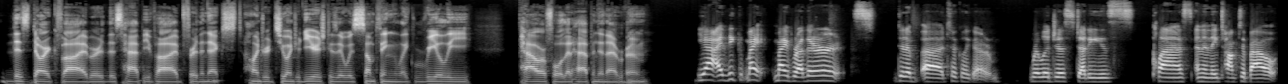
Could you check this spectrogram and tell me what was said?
this dark vibe or this happy vibe for the next 100 200 years because it was something like really powerful that happened in that room yeah i think my my brother did a uh, took like a religious studies class and then they talked about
